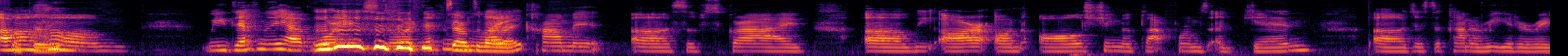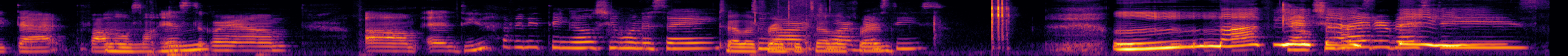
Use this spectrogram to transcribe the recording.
Fuckery. Um, we definitely have more in store. Definitely Sounds about like, right. comment, uh, subscribe. Uh, we are on all streaming platforms again. Uh, just to kind of reiterate that, follow us on Mhm. Instagram. Um, and do you have anything else you want to say? Tell a friend to our, tell to a friend. besties? Love you, Catch you later, besties. besties.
